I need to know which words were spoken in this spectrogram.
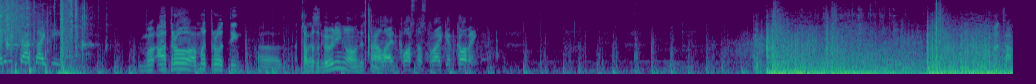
Enemy traps ID. Mo- I'll throw. I'm gonna throw a thing top of the building or on this side? Allied cluster strike incoming. On top.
